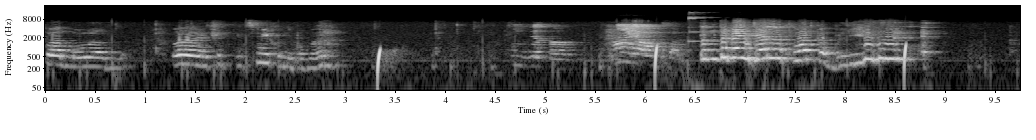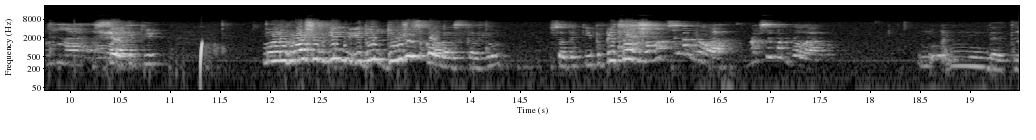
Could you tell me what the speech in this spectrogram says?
Ладно, ладно. Ой, я чуть від сміху не помер. Пиздец, ладно. Ну, я вам сам. Там така ідеальна фотка, блін. Все-таки. Мої гроші, ідуть дуже скоро, скажу. Все-таки по 500. Що нам все так далеко? Нам все так далеко. Ну, де ти?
